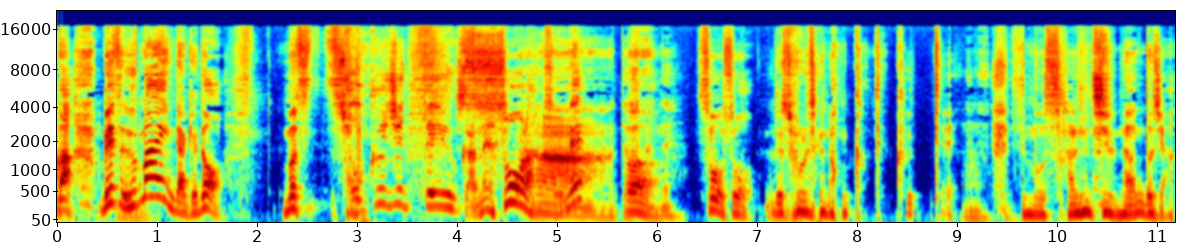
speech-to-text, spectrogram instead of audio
まあ、別にうまいんだけど、まあ、食事っていうかね。そうなんですよね。確かにね、うん。そうそう。で、それでなんか食って、うん、もう30何度じゃん。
